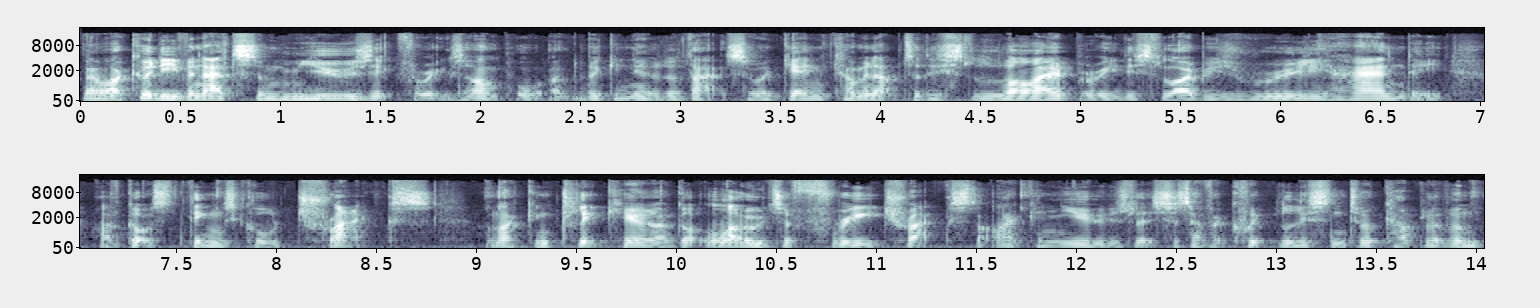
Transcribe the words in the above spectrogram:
Now I could even add some music for example at the beginning of that so again coming up to this library this library is really handy I've got things called tracks and I can click here and I've got loads of free tracks that I can use. Let's just have a quick listen to a couple of them.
